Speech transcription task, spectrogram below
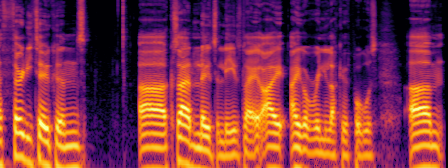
uh, 30 tokens, uh, because I had loads of leaves. Like I I got really lucky with pulls. Um,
